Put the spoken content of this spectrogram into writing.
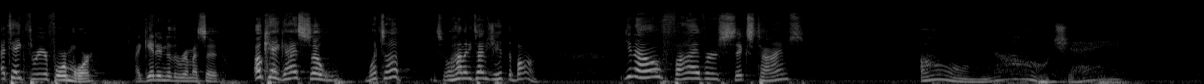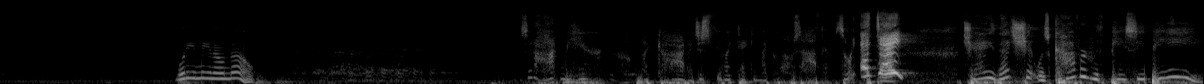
I take three or four more. I get into the room. I said, "Okay, guys, so what's up?" He said, "Well, how many times you hit the bong?" You know, five or six times. Oh no, Jay. What do you mean, oh no? Is it hot in here? I just feel like taking my clothes off. I'm so itchy. Jay, that shit was covered with PCP.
